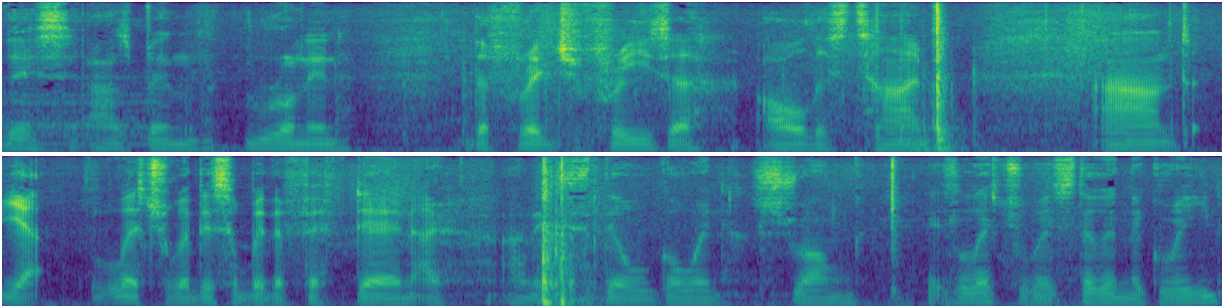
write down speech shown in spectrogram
this has been running the fridge freezer all this time. And yeah, literally this will be the fifth day now and it's still going strong it's literally still in the green,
